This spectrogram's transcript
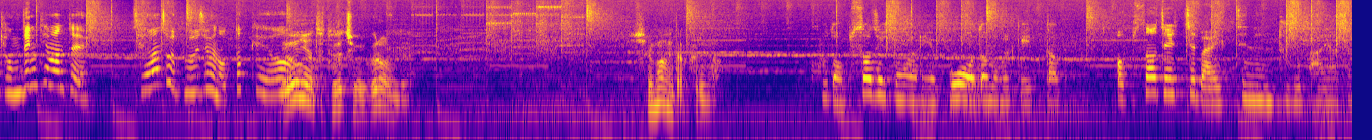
경쟁팀한테 제한설 보여주면 어떡해요? 예은이한테 도대체 왜 그러는데? 실망이다 그리나. 곧 없어질 동아리에 뭐 얻어먹을 게 있다고. 없어질지 말지는 두고 봐야죠.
